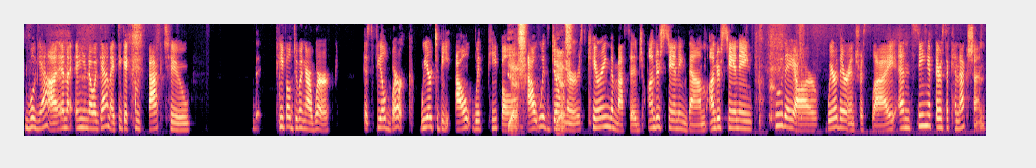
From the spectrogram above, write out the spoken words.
Well, yeah, and and you know, again, I think it comes back to people doing our work is field work. We are to be out with people, yes. out with donors, yes. carrying the message, understanding them, understanding who they are, where their interests lie, and seeing if there's a connection.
